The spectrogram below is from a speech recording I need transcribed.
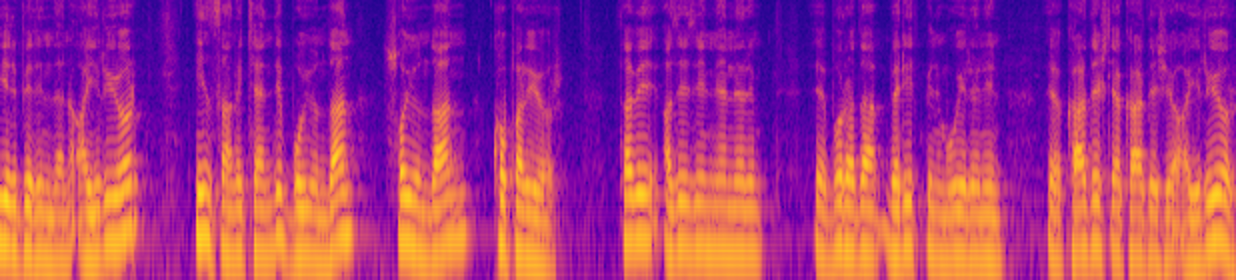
birbirinden ayırıyor. İnsanı kendi boyundan, soyundan koparıyor. Tabi aziz dinleyenlerim e, burada Velid bin Muire'nin e, kardeşle kardeşi ayırıyor,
